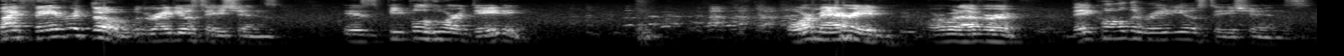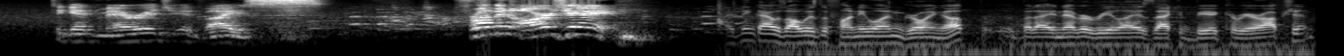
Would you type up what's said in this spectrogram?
My favorite, though, with radio stations is people who are dating or married or whatever. They call the radio stations to get marriage advice from an RJ. I think I was always the funny one growing up, but I never realized that could be a career option.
